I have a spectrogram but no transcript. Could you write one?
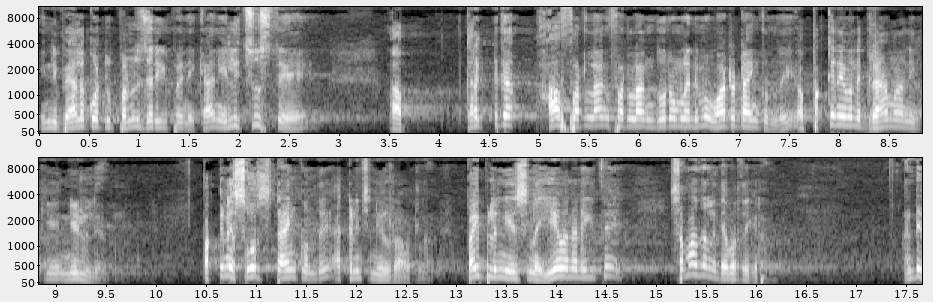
ఇన్ని వేల కోట్ల పనులు జరిగిపోయినాయి. కానీ వెళ్ళి చూస్తే ఆ కరెక్ట్గా హాఫ్ ఫర్లాంగ్ ఫర్లాంగ్ దూరంలోనేమో వాటర్ ట్యాంక్ ఉంది. ఆ పక్కనే ఉన్న గ్రామానికి నీళ్ళు లేవు. పక్కనే సోర్స్ ట్యాంక్ ఉంది అక్కడి నుంచి నీళ్ళు రావట్లా. పైపులన్నీ వేస్తున్నాయి. ఏమని అడిగితే సమాధానం లేదు ఎవరి దగ్గర? అంటే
